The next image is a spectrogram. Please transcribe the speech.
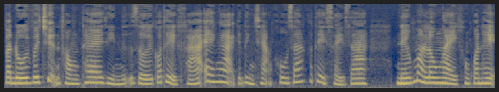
và đối với chuyện phòng the thì nữ giới có thể khá e ngại cái tình trạng khô rát có thể xảy ra nếu mà lâu ngày không quan hệ.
